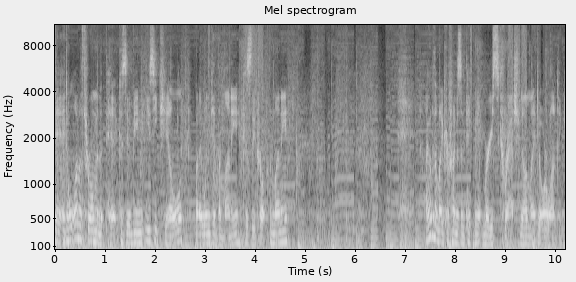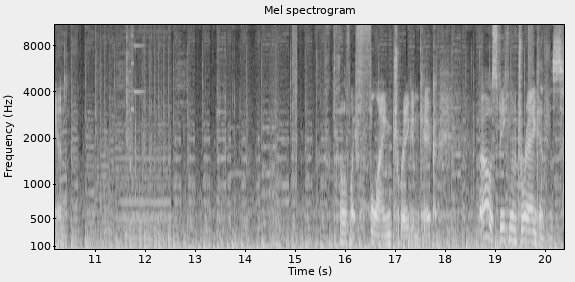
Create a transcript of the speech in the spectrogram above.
Okay, I don't want to throw them in the pit, because it would be an easy kill, but I wouldn't get the money, because they dropped the money. I hope the microphone isn't picking up Murray scratching on my door wanting in. I love my flying dragon kick. Oh, speaking of dragons.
